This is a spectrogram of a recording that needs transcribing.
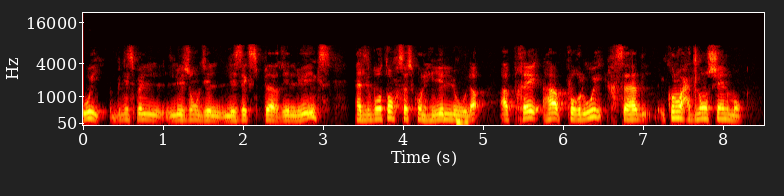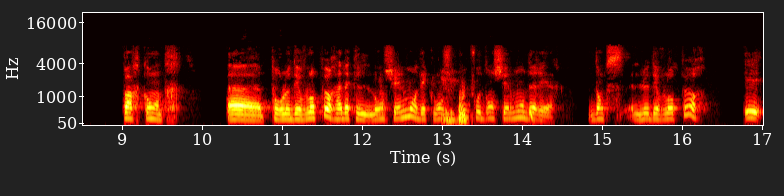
oui بالنسبة les gens ديال les experts ديال ال UX هاد ال bouton خصها تكون هي الأولى. ابخي ها pour lui خصها هاد يكون واحد l'enchaînement par contre pour le développeur هذاك l'enchaînement déclenche beaucoup d'enchaînement derrière. Donc le développeur et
